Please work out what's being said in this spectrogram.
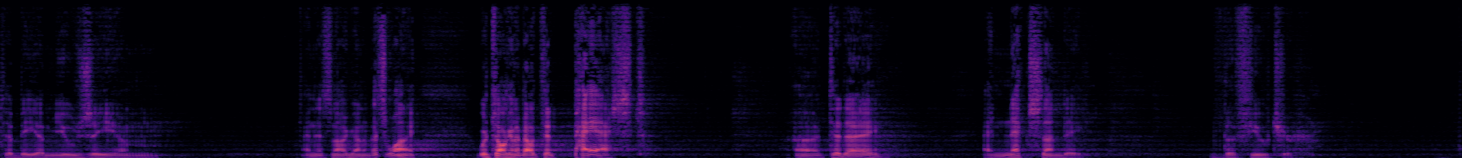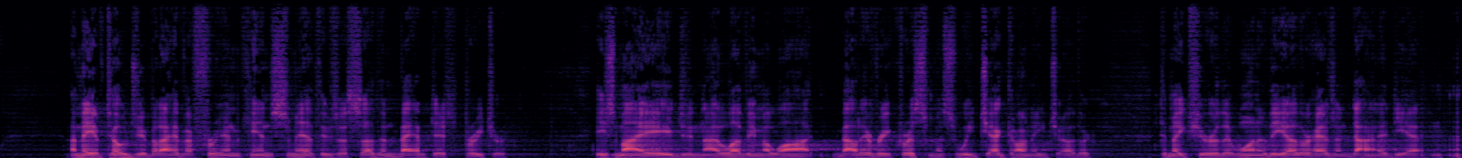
to be a museum. And it's not going to. That's why we're talking about the past uh, today and next Sunday, the future. I may have told you, but I have a friend, Ken Smith, who's a Southern Baptist preacher. He's my age and I love him a lot. About every Christmas, we check on each other to make sure that one or the other hasn't died yet.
